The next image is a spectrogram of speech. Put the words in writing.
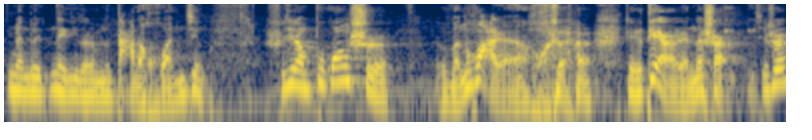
面对内地的这么大的环境，实际上不光是文化人或者这个电影人的事儿，其实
